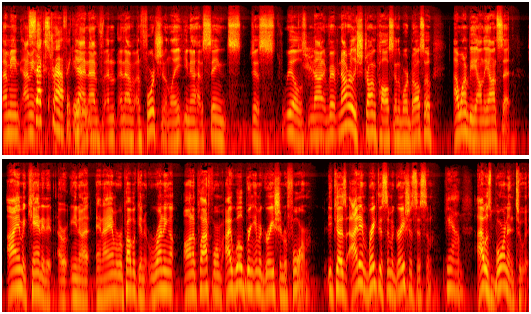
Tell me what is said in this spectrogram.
I mean, I mean, Sex trafficking. yeah, and I've and, and I've unfortunately, you know, have seen just real not very, not really strong policy on the board, but also I want to be on the onset. I am a candidate, or you know, and I am a Republican running on a platform. I will bring immigration reform because I didn't break this immigration system. Yeah. I was born into it.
